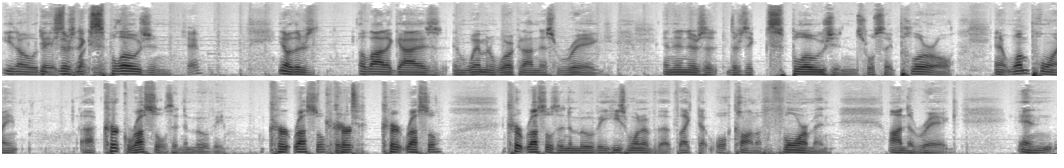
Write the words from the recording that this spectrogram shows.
you know they, there's an explosion. Okay. You know there's a lot of guys and women working on this rig, and then there's a there's explosions. We'll say plural. And at one point, uh, Kirk Russell's in the movie. Kurt Russell. Kurt. Kirk. Kurt Russell. Kurt Russell's in the movie. He's one of the like that. We'll call him a foreman on the rig, and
